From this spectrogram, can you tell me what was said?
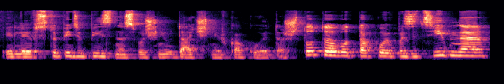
Или вступить в бизнес очень удачный в какой-то. Что-то вот такое позитивное,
